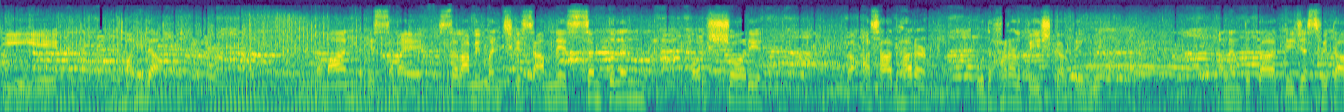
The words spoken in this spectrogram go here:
PA, Mahila कमान इस समय सलामी मंच के सामने संतुलन और शौर्य का असाधारण उदाहरण पेश करते हुए अनंतता, तेजस्विता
